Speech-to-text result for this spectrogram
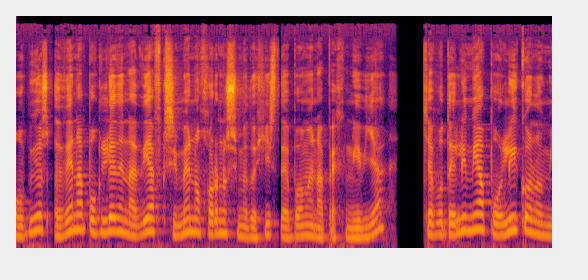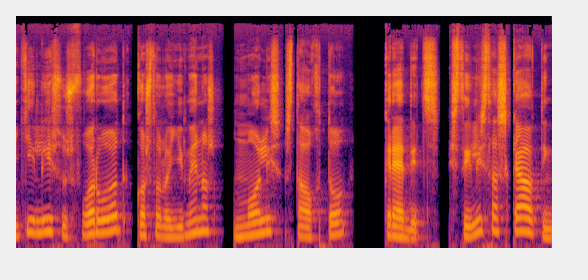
ο οποίος δεν αποκλείεται να δει αυξημένο χρόνο συμμετοχής στα επόμενα παιχνίδια και αποτελεί μια πολύ οικονομική λύση στους forward, κοστολογημένος μόλις στα 8 credits. Στη λίστα scouting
